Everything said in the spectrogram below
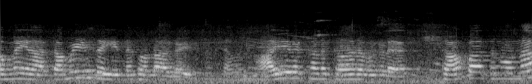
அம்மையார் தமிழிசை என்ன சொன்னார்கள்? ஆயிரக்கணக்கானவர்களை காப்பாற்றணும்னா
